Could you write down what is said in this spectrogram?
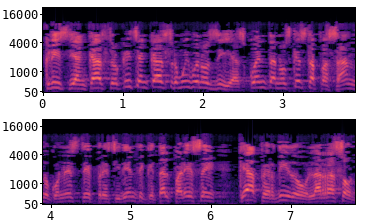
Cristian Castro. Cristian Castro, muy buenos días. Cuéntanos qué está pasando con este presidente que tal parece que ha perdido la razón.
